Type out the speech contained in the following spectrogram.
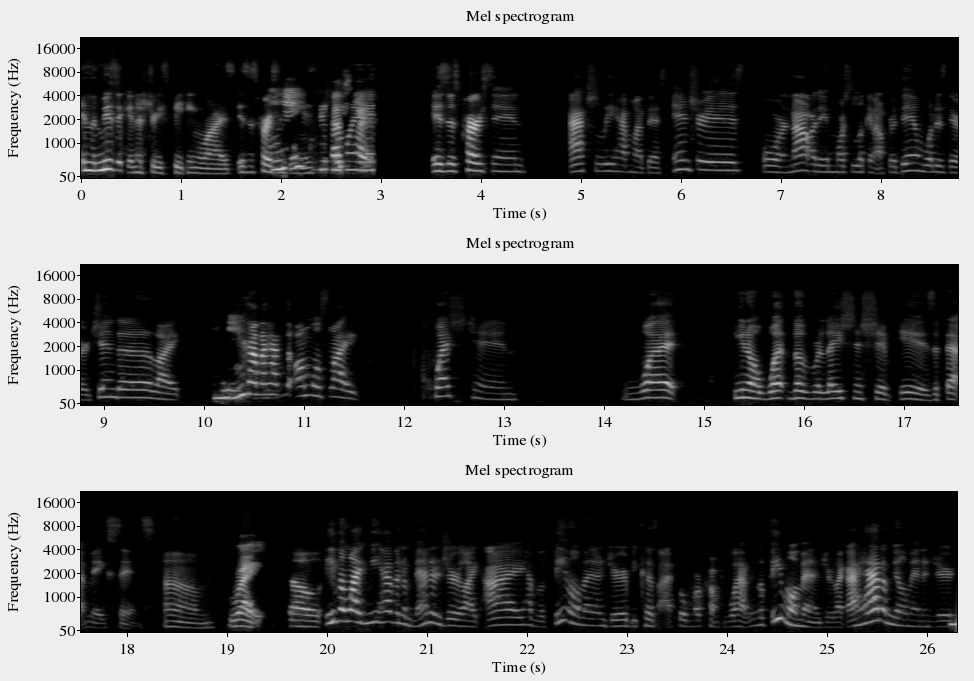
in the music industry, speaking wise, is this person Mhm. being genuine? right. Is this person actually have my best interest or not? Are they more so looking out for them? What is their agenda? Like, you kind of have to almost like question what you know what the relationship is if that makes sense um right. so even like me having a manager like i have a female manager because i feel more comfortable having a female manager like i had a male manager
